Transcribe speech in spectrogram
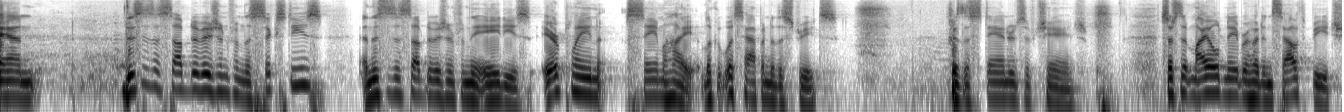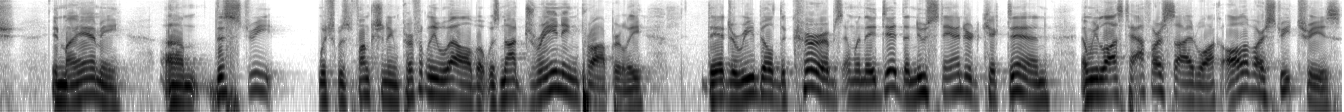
and this is a subdivision from the 60s, and this is a subdivision from the 80s. Airplane, same height. Look at what's happened to the streets, because the standards have changed. Such that my old neighborhood in South Beach in Miami, um, this street, which was functioning perfectly well but was not draining properly, they had to rebuild the curbs, and when they did, the new standard kicked in, and we lost half our sidewalk, all of our street trees,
